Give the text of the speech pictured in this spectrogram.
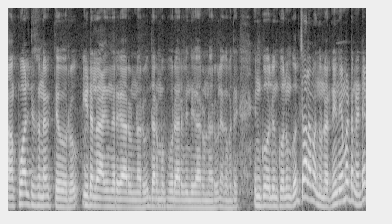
క్వాలిటీస్ ఉన్న వ్యక్తి ఎవరు? ఈటల రాజేందర్ గారు ఉన్నారు ధర్మపూర్ అరవింద్ గారు ఉన్నారు లేకపోతే ఇంకోలు ఇంకోలు ఇంకోలు చాలామంది ఉన్నారు. నేను ఏమంటానంటే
